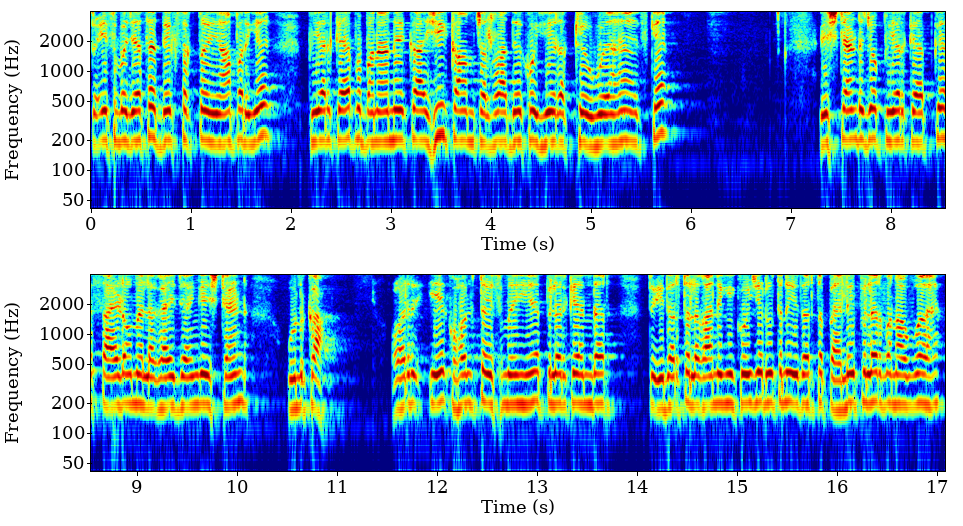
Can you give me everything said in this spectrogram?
तो इस वजह से देख सकते हो यहाँ पर ये पियर कैप बनाने का ही काम चल रहा है। देखो ये रखे हुए हैं इसके। स्टैंड जो पियर कैप के साइडों में लगाए जाएँगे स्टैंड, उनका। और एक होल तो इसमें ही है पिलर के अंदर तो इधर तो लगाने की कोई ज़रूरत नहीं, इधर तो पहले ही पिलर बना हुआ है।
